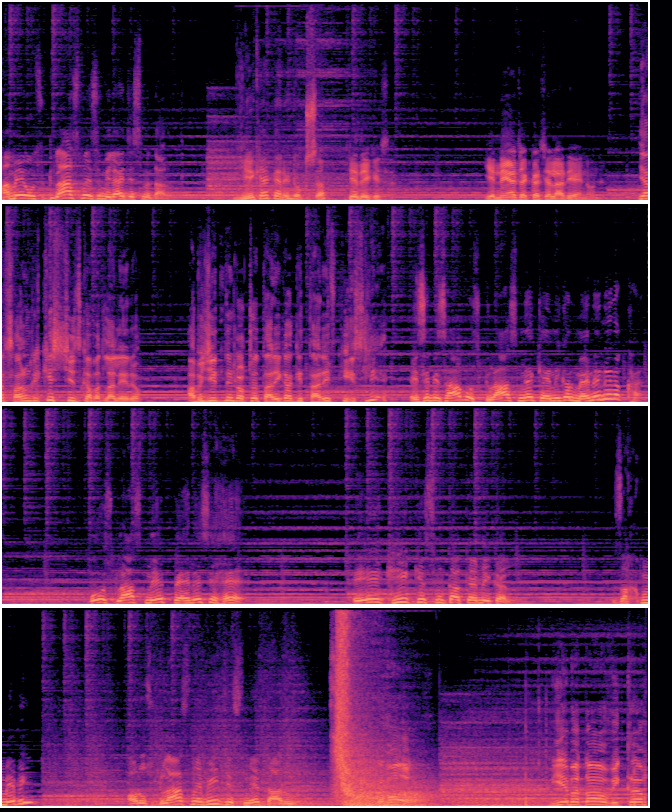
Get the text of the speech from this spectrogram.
हमें उस ग्लास में से मिला है जिसमें दारू ये क्या कह रहे हैं डॉक्टर साहब? ये देखिए सर। ये नया चक्कर चला दिया इन्होंने। यार सालों के किस चीज़ का बदला ले रहे हो? अभिजीत ने डॉक्टर तारिका की तारीफ़ की इसलिए? एसीपी साहब उस ग्लास में केमिकल मैंने नहीं रखा है। वो उस ग्लास में पहले से है। एक ही किस्म का केमिकल। जख्म में भी और उस ग्लास में भी जिसमें दारू है। प्रमोद ये बताओ विक्रम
